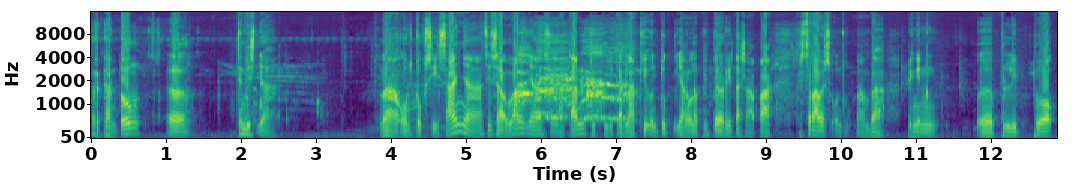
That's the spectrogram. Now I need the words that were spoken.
tergantung eh, jenisnya. Nah untuk sisanya sisa uangnya silahkan dibelikan lagi untuk yang lebih prioritas apa. Terserah wes untuk nambah. Pengen e, beli box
